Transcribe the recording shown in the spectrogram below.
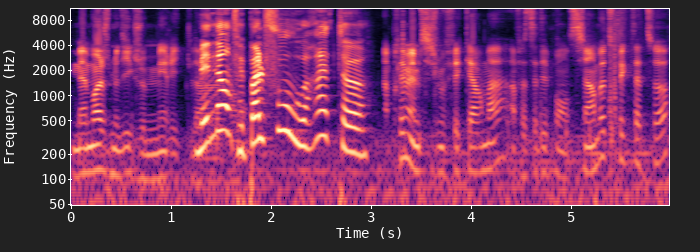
Même moi, je me dis que je mérite là. Mais non, fais pas le fou, arrête. Après, même si je me fais karma, enfin, ça dépend. S'il y a un mode spectateur,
